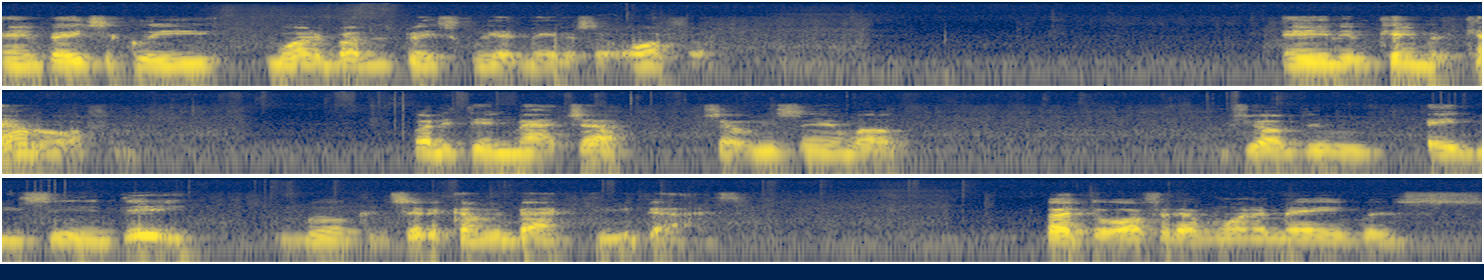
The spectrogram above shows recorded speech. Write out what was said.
And basically, Warner Brothers basically had made us an offer. A&M came with a counter offer, but it didn't match up. So we are saying, well, if y'all do A, B, C, and D, we'll consider coming back to you guys. But the offer that Warner made was,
